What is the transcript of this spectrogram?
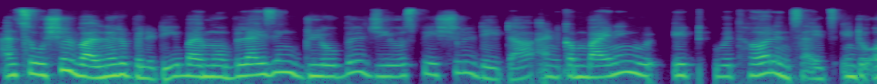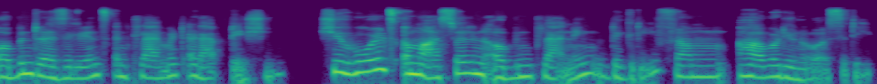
and social vulnerability by mobilizing global geospatial data and combining it with her insights into urban resilience and climate adaptation. She holds a Master in Urban Planning degree from Harvard University.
